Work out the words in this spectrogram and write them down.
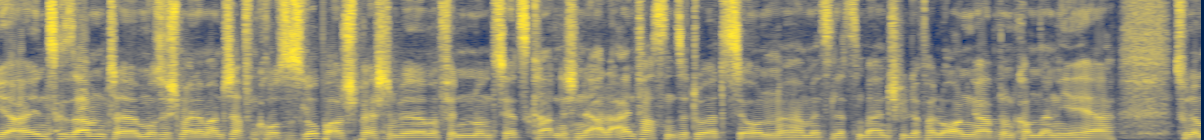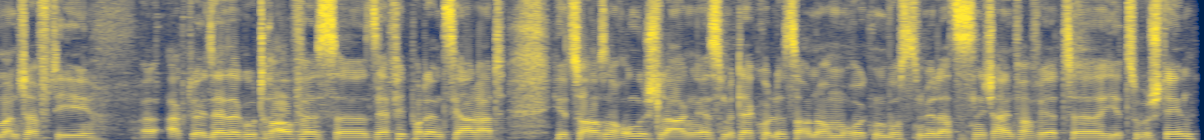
Ja, insgesamt äh, muss ich meiner Mannschaft ein großes Lob aussprechen. Wir befinden uns jetzt gerade nicht in der allereinfachsten Situation. Wir haben jetzt die letzten beiden Spiele verloren gehabt und kommen dann hierher zu einer Mannschaft, die äh, aktuell sehr, sehr gut drauf ist, äh, sehr viel Potenzial hat, hier zu Hause noch ungeschlagen ist. Mit der Kulisse auch noch im Rücken wussten wir, dass es nicht einfach wird, äh, hier zu bestehen.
